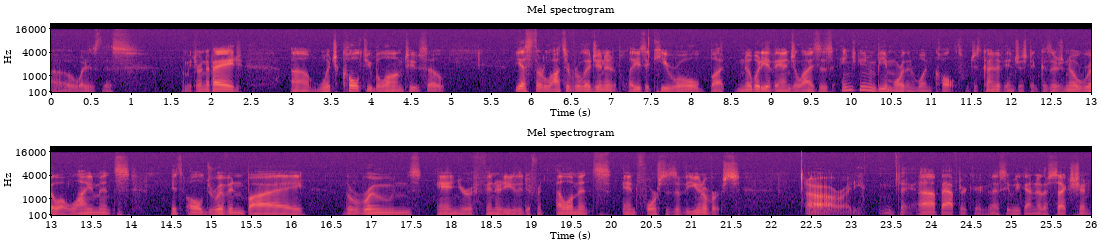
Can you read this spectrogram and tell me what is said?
oh, what is this? Let me turn the page. Uh, which cult you belong to. So, yes, there are lots of religion and it plays a key role, but nobody evangelizes. And you can even be in more than one cult, which is kind of interesting because there's no real alignments. It's all driven by the runes and your affinity to the different elements and forces of the universe. Alrighty. Okay, up after. Let's see, we got another section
